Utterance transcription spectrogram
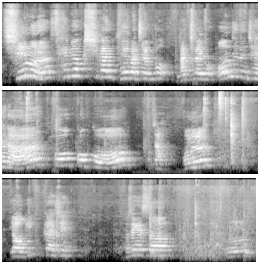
질문은 새벽 시간 구애받지 말고 받지 말고 언제든지 해라. 꼭꼭꼭. 자, 오늘은 여기까지. 고생했어. 음.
